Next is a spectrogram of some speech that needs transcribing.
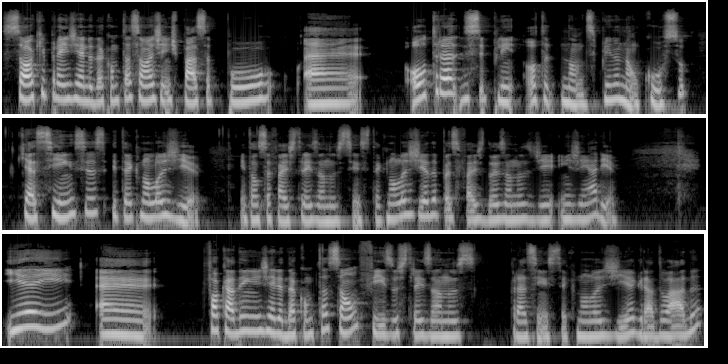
Só que para engenharia da computação a gente passa por é, outra disciplina, outra, não, disciplina não, curso, que é ciências e tecnologia. Então você faz três anos de ciência e tecnologia, depois você faz dois anos de engenharia. E aí, é, focada em engenharia da computação, fiz os três anos para ciência e tecnologia, graduada.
